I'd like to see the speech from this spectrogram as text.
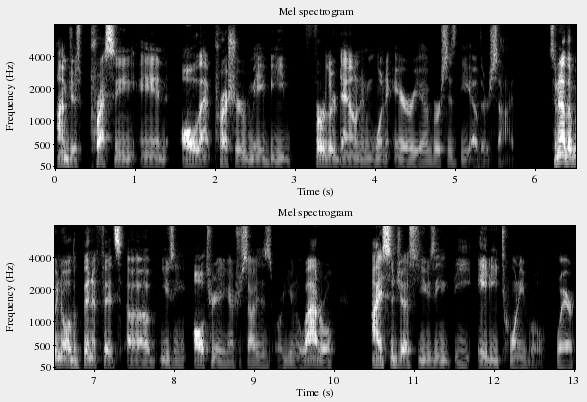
I'm just pressing and all that pressure may be further down in one area versus the other side. So now that we know all the benefits of using alternating exercises or unilateral, I suggest using the 80-20 rule, where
